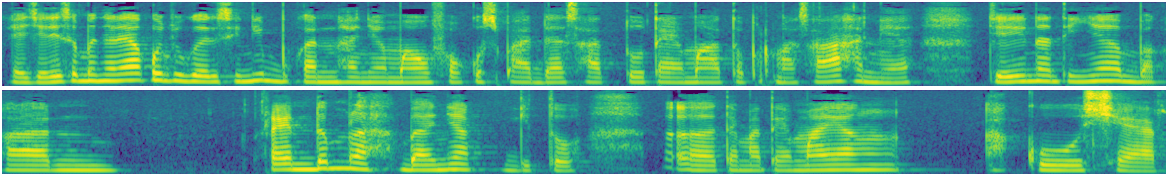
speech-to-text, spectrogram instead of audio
Ya jadi sebenarnya aku juga di sini bukan hanya mau fokus pada satu tema atau permasalahan ya. Jadi nantinya bakalan random lah banyak gitu tema tema-tema yang aku share.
